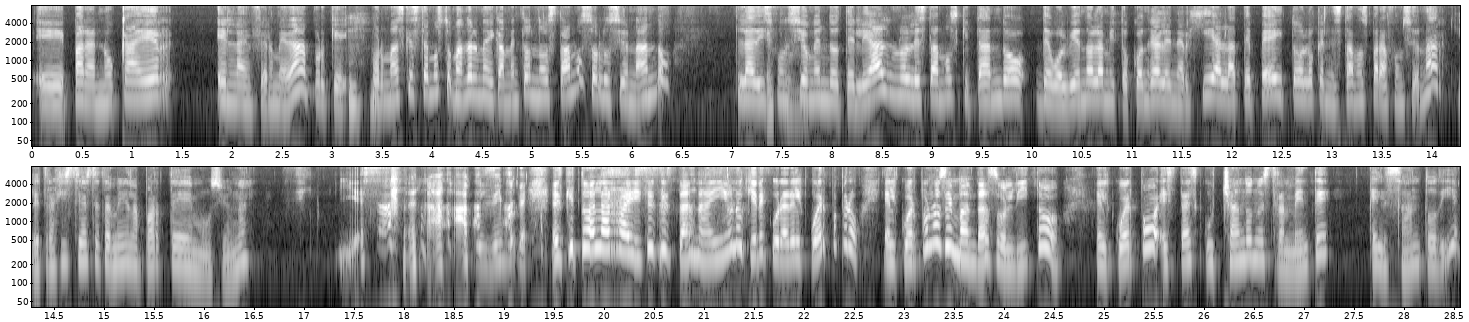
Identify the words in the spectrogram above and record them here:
eh, para no caer en la enfermedad, porque por más que estemos tomando el medicamento, no estamos solucionando la disfunción endotelial, no le estamos quitando, devolviendo a la mitocondria la energía, el ATP y todo lo que necesitamos para funcionar. Le trajiste a este también en la parte emocional. Yes. pues sí, porque es que todas las raíces están ahí. Uno quiere curar el cuerpo, pero el cuerpo no se manda solito. El cuerpo está escuchando nuestra mente el santo día.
